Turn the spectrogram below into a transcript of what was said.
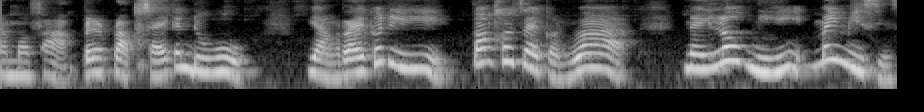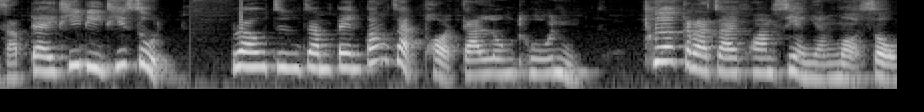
นำมาฝากไปปรับใช้กันดู อย่างไรก็ดี ต้องเข้าใจก่อนว่า ในโลกนี้ไม่มีสินทรัพย์ใดที่ดีที่สุด เราจึงจำเป็นต้องจัดพอร์ตการลงทุน เพื่อกระจายความเสี่ยงอย่างเหมาะสม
